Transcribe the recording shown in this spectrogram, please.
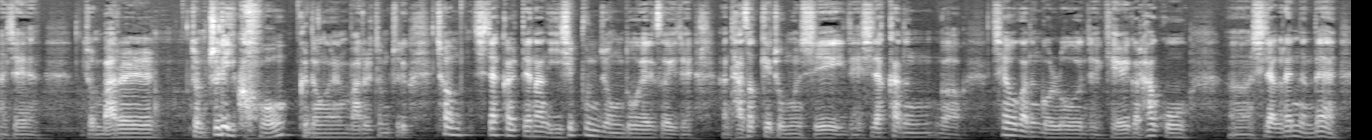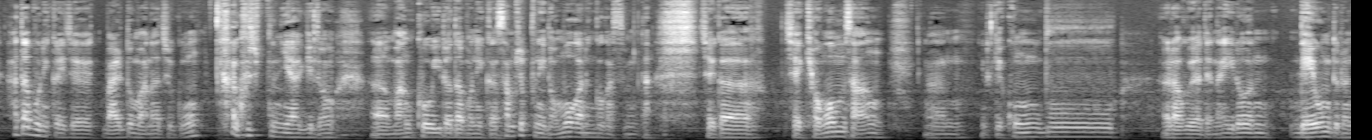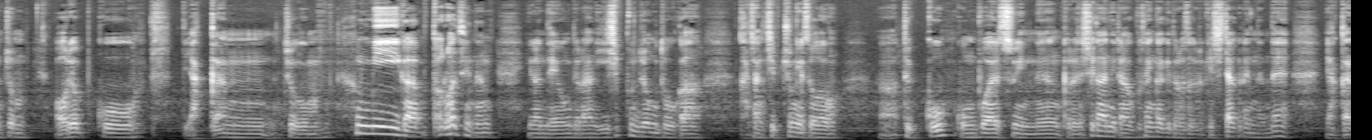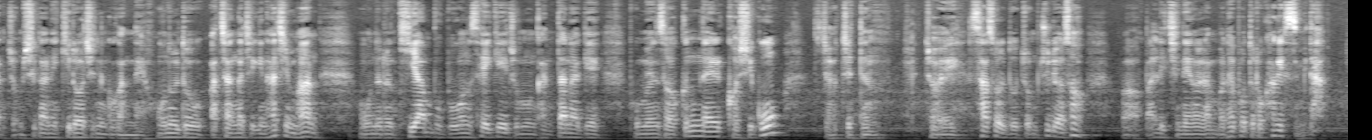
이제 좀 말을 좀 줄이고 그동안 말을 좀 줄이고 처음 시작할 때는 한 20분 정도에서 이제 한 다섯 개 조문씩 이제 시작하는 거 채워가는 걸로 이제 계획을 하고 어, 시작을 했는데 하다 보니까 이제 말도 많아지고 하고 싶은 이야기도 어, 많고 이러다 보니까 30분이 넘어가는 것 같습니다. 제가 제 경험상 음, 이렇게 공부 라고 해야 되나 이런 내용들은 좀 어렵고 약간 조금 흥미가 떨어지는 이런 내용들 한 20분 정도가 가장 집중해서 어, 듣고 공부할 수 있는 그런 시간이라고 생각이 들어서 그렇게 시작을 했는데 약간 좀 시간이 길어지는 것 같네요. 오늘도 마찬가지긴 하지만 오늘은 기한 부분 3개 좀 간단하게 보면서 끝낼 것이고 어쨌든 저의 사설도 좀 줄여서 어, 빨리 진행을 한번 해보도록 하겠습니다.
